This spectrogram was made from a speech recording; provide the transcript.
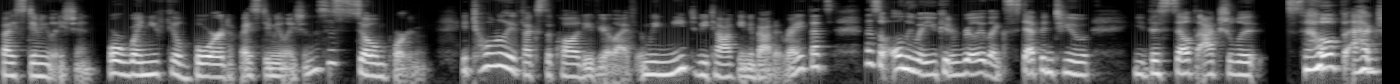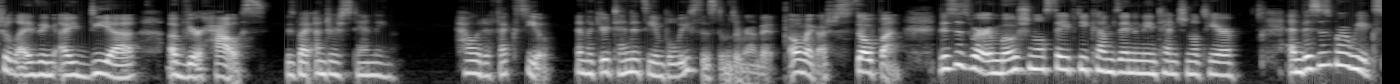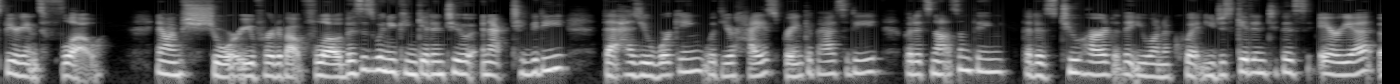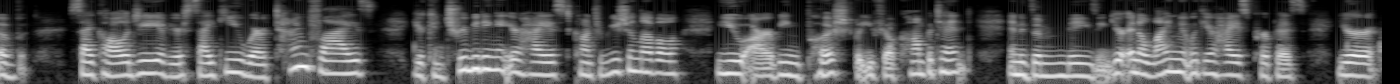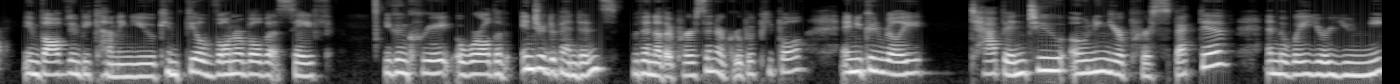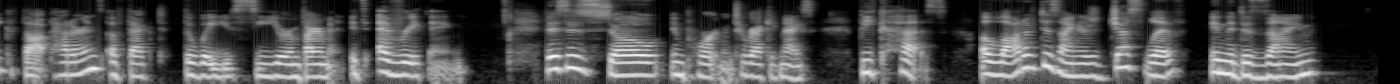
by stimulation or when you feel bored by stimulation. This is so important. It totally affects the quality of your life and we need to be talking about it, right? That's that's the only way you can really like step into the self actual self actualizing idea of your house is by understanding how it affects you and like your tendency and belief systems around it. Oh my gosh, so fun. This is where emotional safety comes in in the intentional tier. And this is where we experience flow. Now, I'm sure you've heard about flow. This is when you can get into an activity that has you working with your highest brain capacity, but it's not something that is too hard that you want to quit. You just get into this area of psychology, of your psyche, where time flies you're contributing at your highest contribution level. You are being pushed, but you feel competent. And it's amazing. You're in alignment with your highest purpose. You're involved in becoming. You can feel vulnerable but safe. You can create a world of interdependence with another person or group of people. And you can really tap into owning your perspective and the way your unique thought patterns affect the way you see your environment. It's everything. This is so important to recognize because a lot of designers just live in the design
